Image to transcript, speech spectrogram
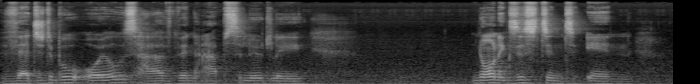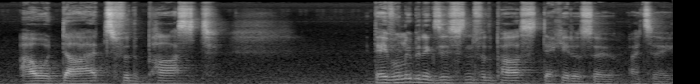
vegetable oils have been absolutely non-existent in our diets for the past they've only been existent for the past decade or so i'd say.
